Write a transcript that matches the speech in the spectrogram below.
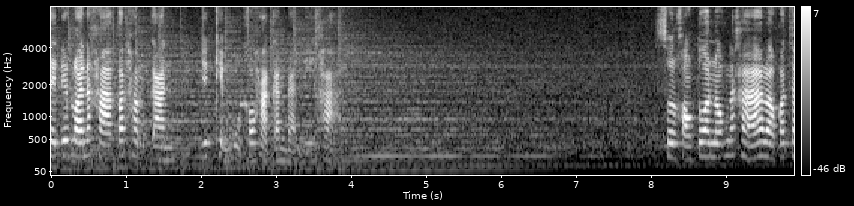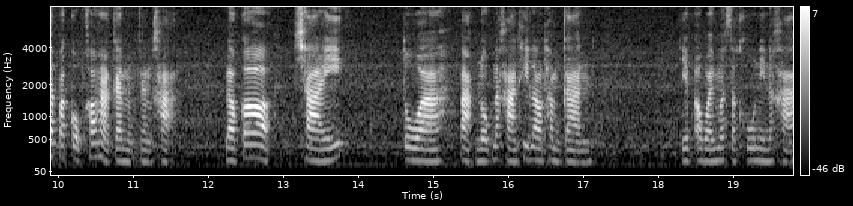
เสร็จเรียบร้อยนะคะ ก็ทำการยึดเข็มหมุดเข้าหากันแบบนี้ค่ะ ส่วนของตัวนกนะคะ เราก็จะประกบเข้าหากันเหมือนกันค่ะ แล้วก็ใช้ตัวปากนกนะคะที่เราทำการเย็บเอาไว้เมื่อสักครู่นี้นะคะ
